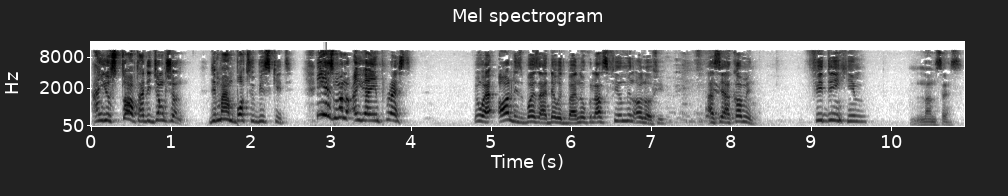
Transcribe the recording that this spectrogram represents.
And you stopped at the junction. The man bought you biscuit. Yes, man, and you are impressed. Meanwhile, all these boys are there with binoculars filming all of you as you are coming. Feeding him nonsense.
